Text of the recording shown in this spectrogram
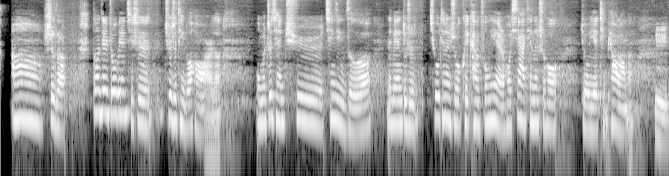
啊，是的，东京周边其实确实挺多好玩的。我们之前去青井泽那边，就是秋天的时候可以看枫叶，然后夏天的时候就也挺漂亮的。嗯。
